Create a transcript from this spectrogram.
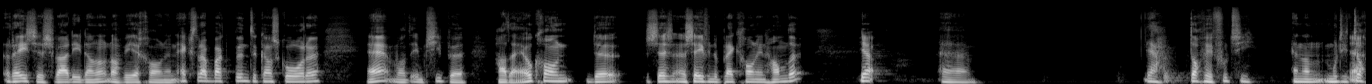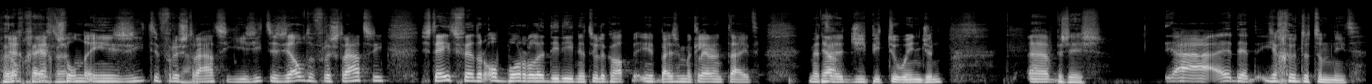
races waar hij dan ook nog weer gewoon een extra bak punten kan scoren. Hè? Want in principe had hij ook gewoon de zes, zevende plek gewoon in handen. Ja. Ja, toch weer voetzie. En dan moet hij Ja, toch weer echt, opgeven. echt zonde. En je ziet de frustratie. Je ziet dezelfde frustratie steeds verder opborrelen die hij natuurlijk had bij zijn McLaren tijd met Ja. de GP2 engine. Eh, Precies. ja, je gunt het hem niet.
